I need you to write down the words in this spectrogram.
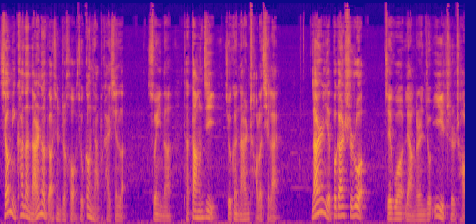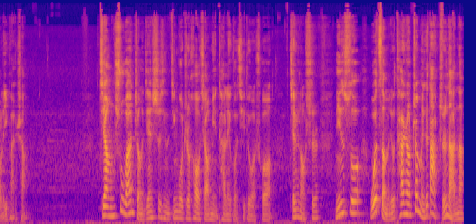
小敏看到男人的表现之后，就更加不开心了，所以呢她当即就跟男人吵了起来。男人也不甘示弱，结果两个人就一直吵了一晚上。讲述完整件事情的经过之后，小敏叹了一口气，对我说：“监宇老师，您说我怎么就摊上这么一个大直男呢？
